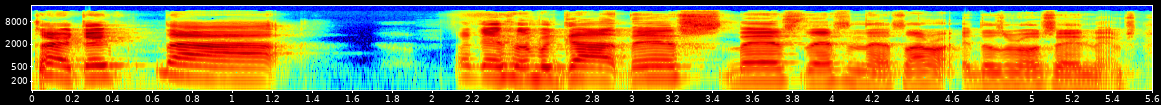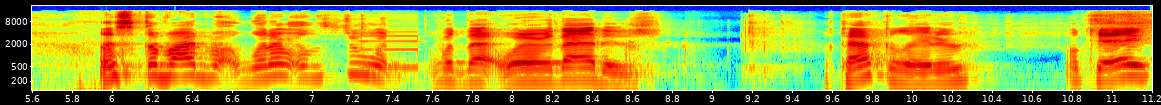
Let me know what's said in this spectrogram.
Sorry, Jake. Da. Okay, so we got this, this, this, and this. I don't. It doesn't really say names. Let's divide by whatever. Let's do it with that. Whatever that is. A calculator. Okay.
